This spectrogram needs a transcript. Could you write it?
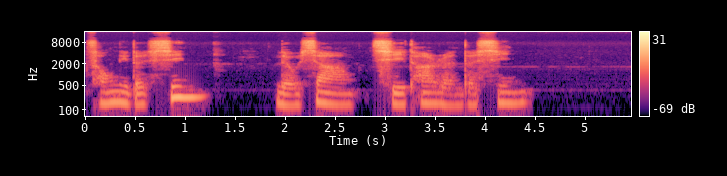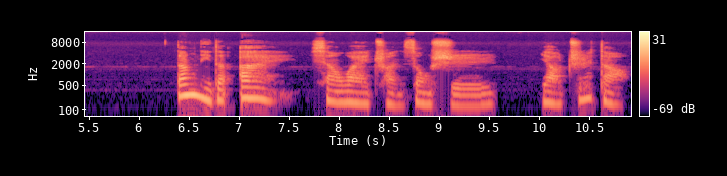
从你的心流向其他人的心。当你的爱向外传送时，要知道，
